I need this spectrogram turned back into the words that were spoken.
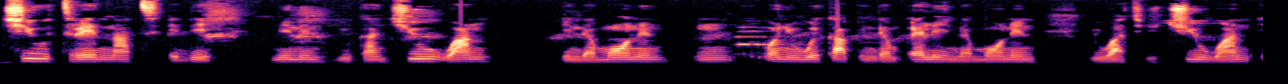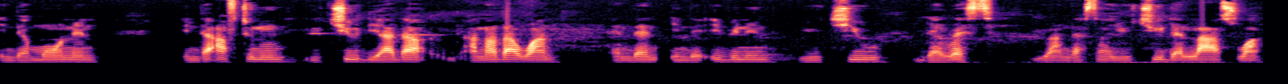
chew three nuts a day meaning you can chew one in the morning mm, when you wake up in the early in the morning you what you chew one in the morning in the afternoon you chew the other another one and then in the evening you chew the rest you understand you chew the last one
